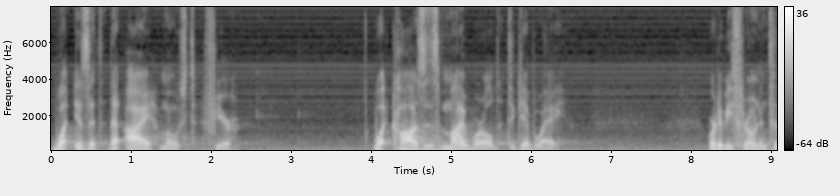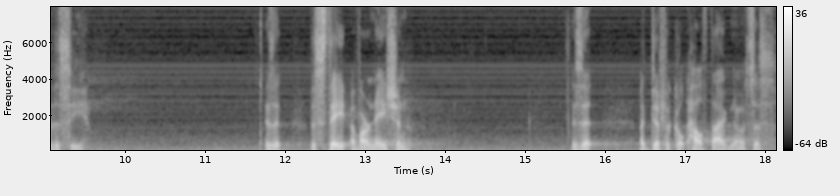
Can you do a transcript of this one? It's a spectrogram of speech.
what is it that I most fear? What causes my world to give way or to be thrown into the sea? Is it the state of our nation? Is it a difficult health diagnosis?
